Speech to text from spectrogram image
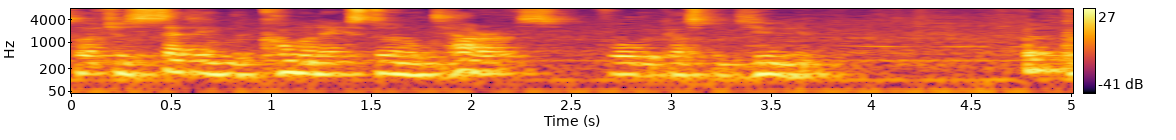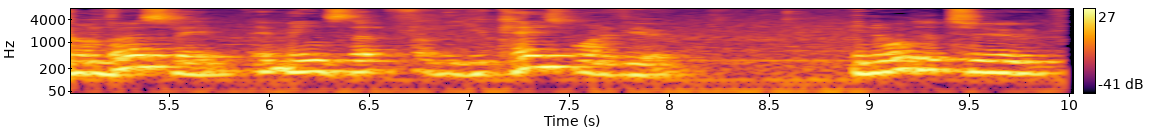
such as setting the common external tariffs for the customs union. But conversely, it means that from the UK's point of view, in order to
